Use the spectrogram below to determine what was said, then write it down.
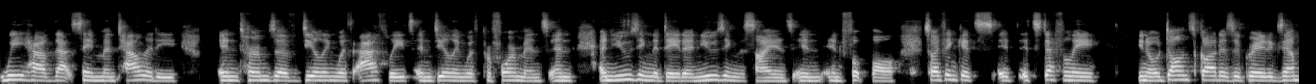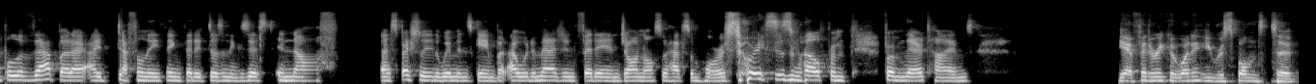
we have that same mentality in terms of dealing with athletes and dealing with performance and and using the data and using the science in in football. So I think it's it, it's definitely you know Dawn Scott is a great example of that, but I, I definitely think that it doesn't exist enough especially in the women's game. But I would imagine Fede and John also have some horror stories as well from from their times. Yeah, Federico, why don't you respond to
